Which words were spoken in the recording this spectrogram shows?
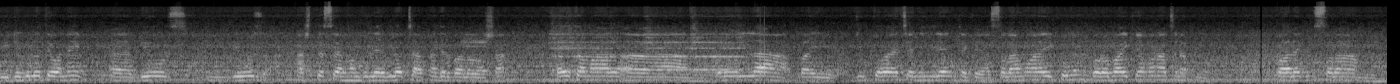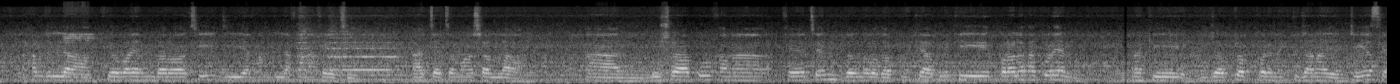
ভিডিওগুলোতে অনেক ভিউজ ভিউজ আসতেছে, আলহামদুলিল্লাহ, এগুলো হচ্ছে আপনাদের ভালোবাসা। এই তো আমার অলিউল্লাহ ভাই যুক্ত হয়েছেন ইংল্যান্ড থেকে। আসসালামু আলাইকুম, বড় ভাই কেমন আছেন আপনি? ওয়ালাইকুম সালাম। আলহামদুলিল্লাহ কেউ ভাই আমি ভালো আছি, জি, আলহামদুলিল্লাহ খানা খেয়েছি। আচ্ছা আচ্ছা মাশাল্লাহ আর বুসরা আপু খানা খেয়েছেন? ধন্যবাদ আপনাকে। আপনি কি পড়ালেখা করেন? নাকি জব টব করেন? একটু জানাইন ঠিক আছে?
